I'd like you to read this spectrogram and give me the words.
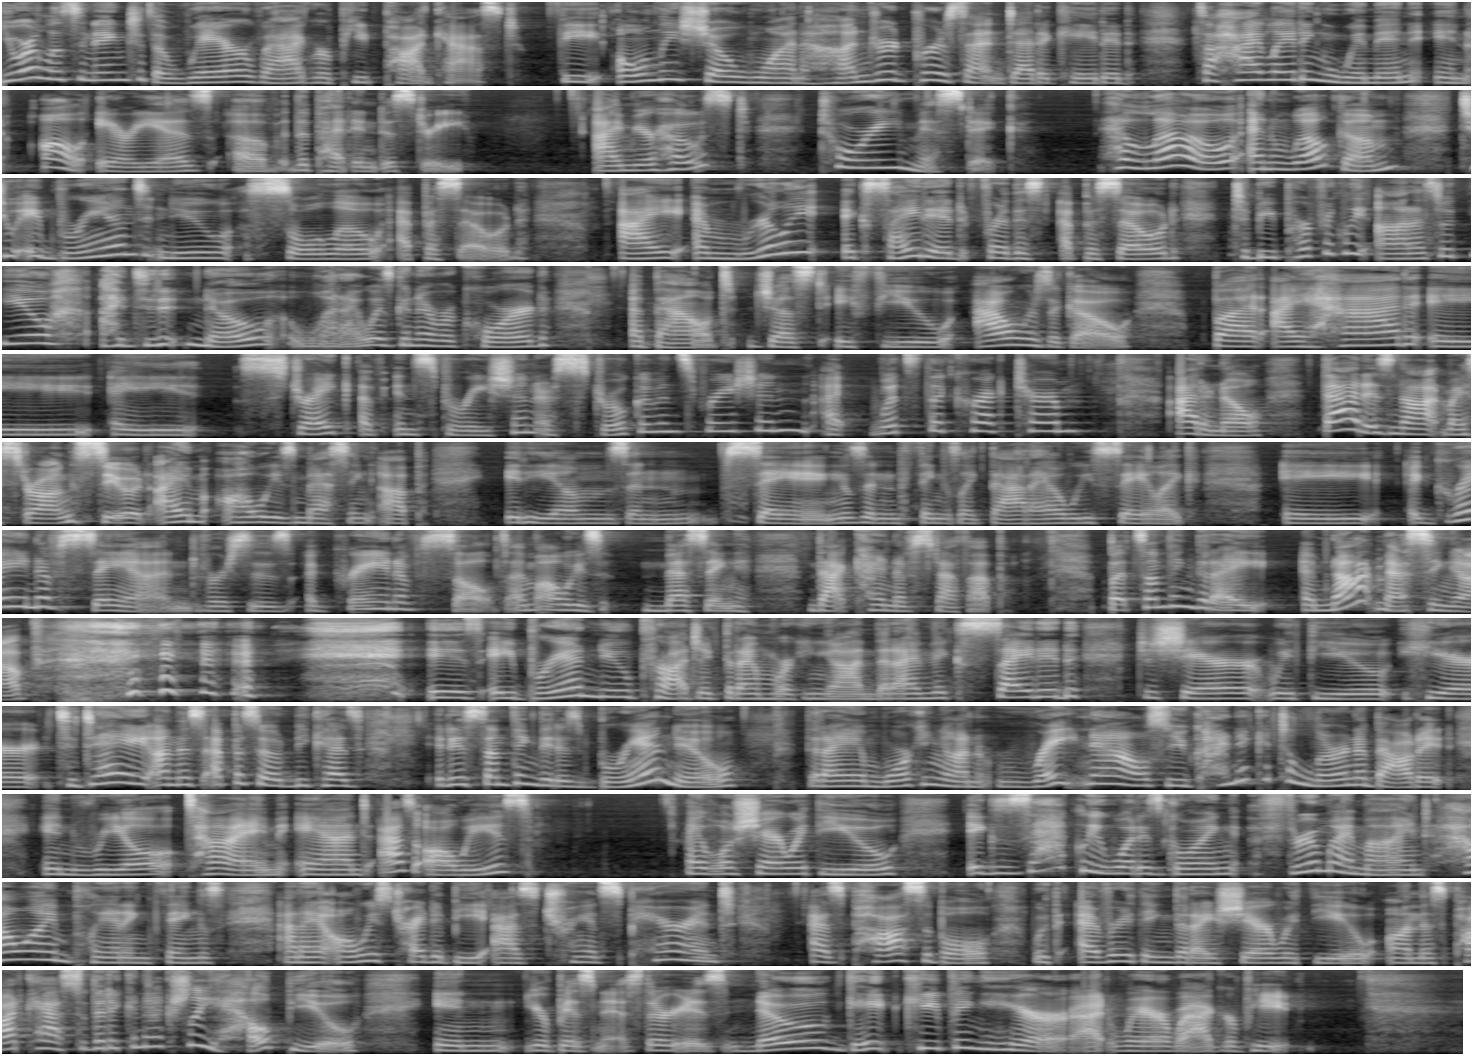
You're listening to the Wear, Wag, Repeat podcast, the only show 100% dedicated to highlighting women in all areas of the pet industry. I'm your host, Tori Mistick. Hello, and welcome to a brand new solo episode. I am really excited for this episode. To be perfectly honest with you, I didn't know what I was going to record about just a few hours ago, but I had a a strike of inspiration or stroke of inspiration. I, what's the correct term? I don't know. That is not my strong suit. I am always messing up idioms and sayings and things like that. I always say like a a grain of sand versus a grain of salt. I'm always messing that kind of stuff up. But something that I am not messing up is a brand new project that I'm working on that I'm excited to share with you here today on this episode because it is something that is brand new that I am working on right now. So you kind of get to learn about it in real time. And as always, I will share with you exactly what is going through my mind, how I'm planning things, and I always try to be as transparent as possible with everything that I share with you on this podcast so that it can actually help you in your business. There is no gatekeeping here at Wear Wag Repeat.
